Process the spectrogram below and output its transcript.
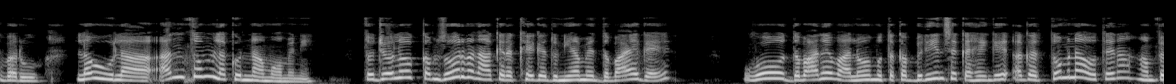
برو لولا ان تم لکنہ مومنی تو جو لوگ کمزور بنا کے رکھے گئے دنیا میں دبائے گئے، وہ دبانے والوں، متکبرین سے کہیں گے، اگر تم نہ ہوتے نا، ہم پہ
